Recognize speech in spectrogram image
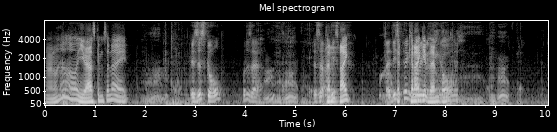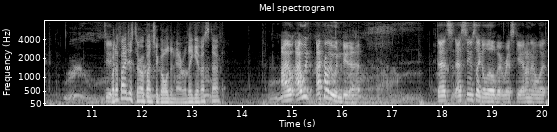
I don't know. You ask him tonight. Is this gold? What is that? Is that are Can these, I are these can, pigs can I give them gold? me? Dude, What if I just throw a bunch of gold in there? Will they give us stuff? I I would I probably wouldn't do that. That's that seems like a little bit risky. I don't know what.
